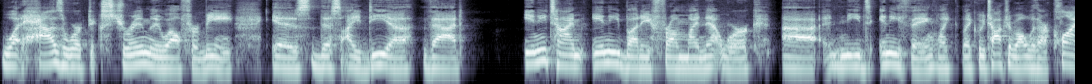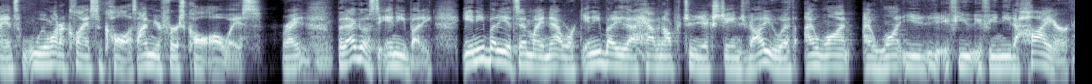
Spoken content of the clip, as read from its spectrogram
What has worked extremely well for me is this idea that anytime anybody from my network uh, needs anything, like like we talked about with our clients, we want our clients to call us. I'm your first call always, right? Mm-hmm. But that goes to anybody. Anybody that's in my network, anybody that I have an opportunity to exchange value with, I want I want you if you if you need a hire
